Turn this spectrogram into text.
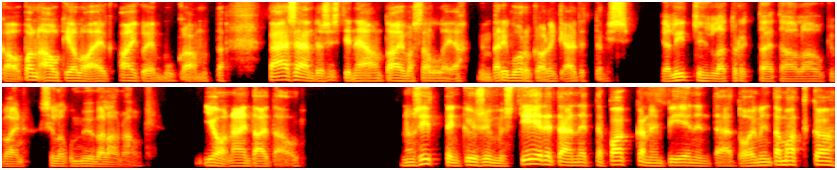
kaupan aukioloaikojen mukaan, mutta pääsääntöisesti nämä on taivasalle ja ympäri vuorokauden käytettävissä. Ja Lidlin-laturit taitaa olla auki vain silloin, kun myymälä on auki. Joo, näin taitaa olla. No sitten kysymys. Tiedetään, että pakkanen pienentää toimintamatkaa.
